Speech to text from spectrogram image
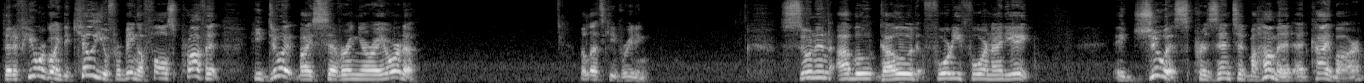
that if he were going to kill you for being a false prophet, he'd do it by severing your aorta. But let's keep reading. Sunan Abu Dawud 4498. A Jewess presented Muhammad at Khaybar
